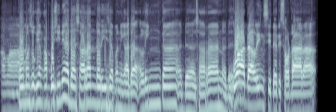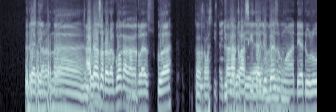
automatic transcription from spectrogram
kalau masuk yang kampus ini ada saran dari siapa nih ada link kah ada saran ada gua ada link sih dari saudara udah ada yang saudara pernah gua. ada saudara gua kakak kelas gua ke kelas kita juga kakak kelas berarti kita ya. juga Ah. semua dia dulu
